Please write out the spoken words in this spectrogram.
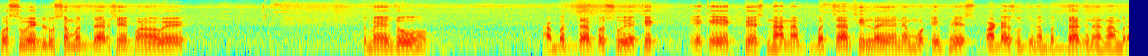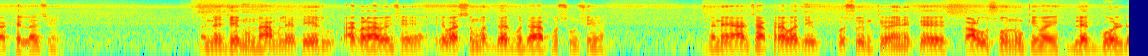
પશુ એટલું સમજદાર છે, પણ હવે તમે જુઓ, આ બધા પશુ એક એક એક એક ભેંસ નાના બચ્ચાથી લઈ અને મોટી ભેંસ પાડા સુધીના બધા જના નામ રાખેલા છે. અને જેનું નામ લે તે જ આગળ આવે છે. એવા સમજદાર બધા આ પશુ છે. અને આ જાફરાવાદી પશુ એમ કહેવાય ને કે કાળું સોનું કહેવાય, બ્લેક ગોલ્ડ.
